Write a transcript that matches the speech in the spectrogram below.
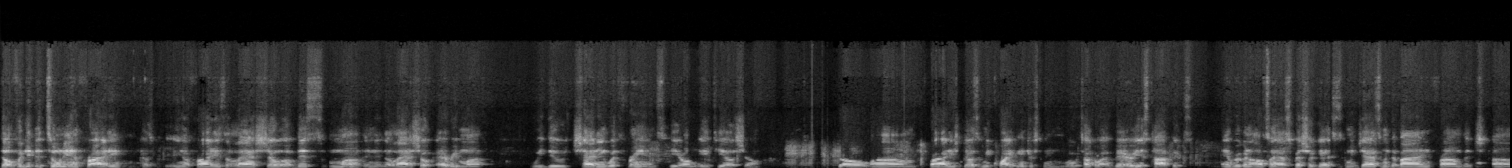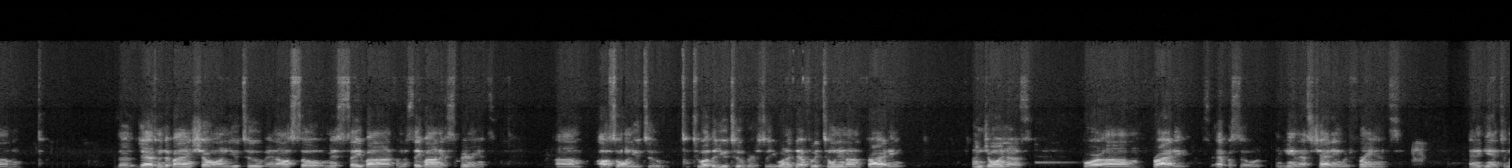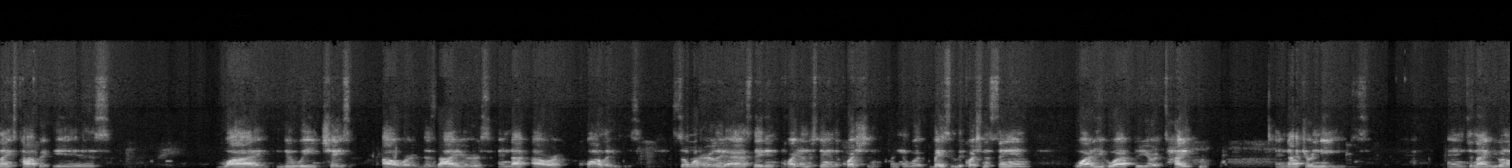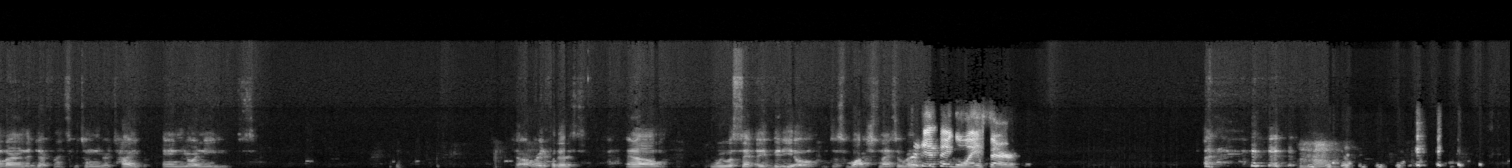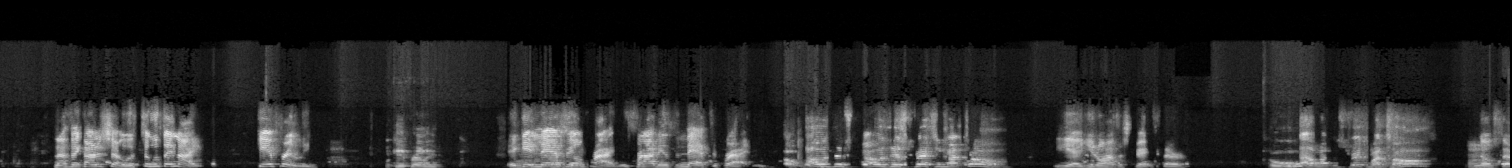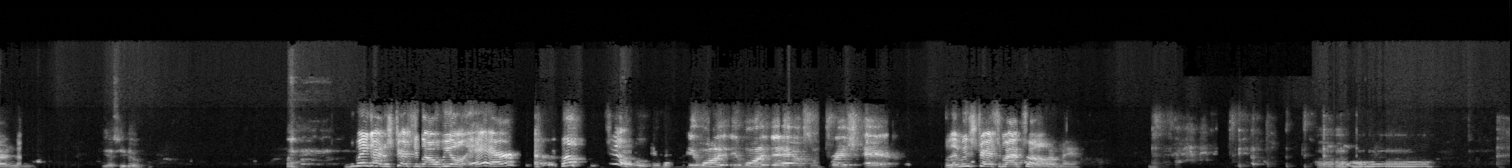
Don't forget to tune in Friday because you know Friday is the last show of this month, and then the last show of every month we do chatting with friends here on the ATL show. So um, Friday's show is gonna be quite interesting, where we talk about various topics, and we're gonna also have special guests. It's gonna be Jasmine Divine from the um, the Jasmine Divine show on YouTube, and also Miss Savon from the Savon Experience, um, also on YouTube two other YouTubers. So you want to definitely tune in on Friday and join us for um, Friday's episode. Again, that's chatting with friends. And again, tonight's topic is why do we chase our desires and not our qualities? Someone earlier asked they didn't quite understand the question. And what basically the question is saying, why do you go after your type and not your needs? And tonight you're going to learn the difference between your type and your needs. Y'all ready for this? Um, we were sent a video just watch tonight. So we're Put that thing away, sir. Not that kind of show. It's Tuesday night. Kid friendly. okay, friendly. It get nasty on Friday. Friday is the nasty Friday. Oh, I was just I was just stretching my tongue. Yeah, you don't have to stretch, sir. oh, I don't have to stretch my tongue. No, sir. No. yes, you do. You ain't got to stretch it while we on air. Chill. It wanted it wanted to have some fresh air. Let me stretch my Oh, tongue. man. Mm.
